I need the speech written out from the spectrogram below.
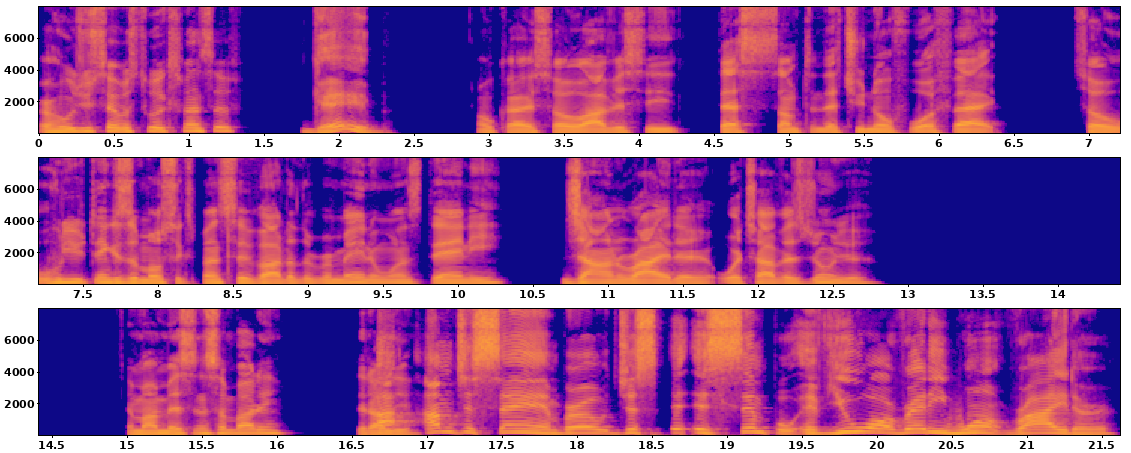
Or who'd you say was too expensive? Gabe. Okay, so obviously that's something that you know for a fact. So who do you think is the most expensive out of the remaining ones? Danny, John Ryder, or Chavez Jr.? Am I missing somebody? Did I, leave? I am just saying, bro. Just it's simple. If you already want Ryder,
